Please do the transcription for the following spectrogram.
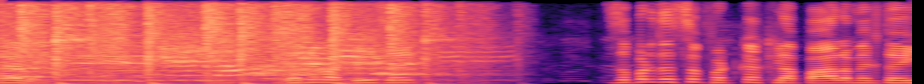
हॅलो. धन्यवाद डीजे जबरदस्त फटका खेळा पाहायला मिळतोय.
